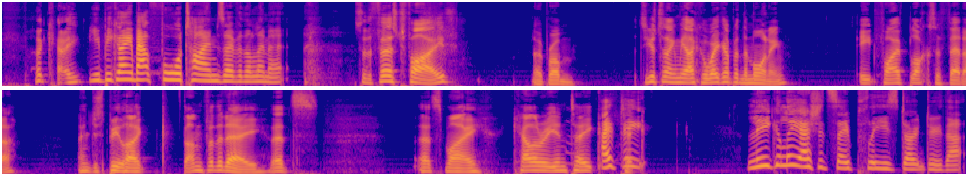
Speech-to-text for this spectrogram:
okay. you'd be going about four times over the limit. So the first five, no problem. So you're telling me I could wake up in the morning, eat five blocks of feta, and just be like done for the day. That's that's my calorie intake. I tick. think legally, I should say, please don't do that.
